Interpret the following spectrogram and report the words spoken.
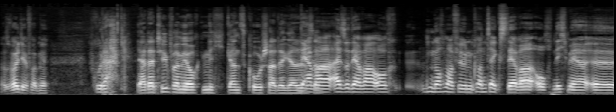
Was wollt ihr von mir? Bruder, Ja, der Typ war mir auch nicht ganz koscher, Digga. der war, also der war auch, nochmal für den Kontext, der war auch nicht mehr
